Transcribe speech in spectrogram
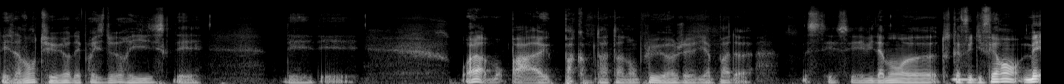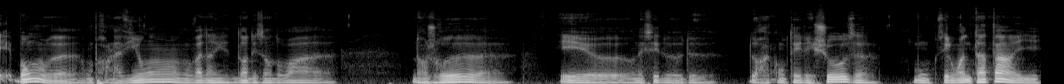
des aventures, des prises de risques, des. des, des- Voilà, bon, pas, pas comme Tintin non plus, hein, il n'y a pas de. C'est évidemment euh, tout à fait différent. Mais bon, euh, on prend l'avion, on va dans, dans des endroits euh, dangereux et on essaie de, de- de raconter les choses. Bon, c'est loin de Tintin. Il,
